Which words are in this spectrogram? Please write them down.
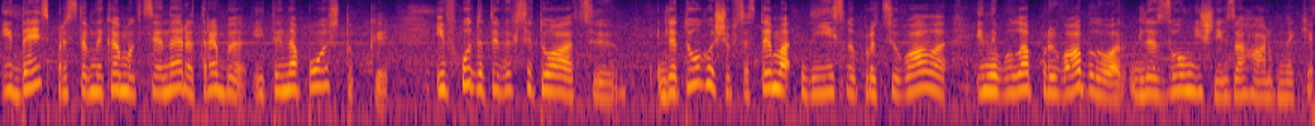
І десь представникам акціонера треба йти на поступки і входити в їх ситуацію для того, щоб система дійсно працювала і не була приваблива для зовнішніх загарбників.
